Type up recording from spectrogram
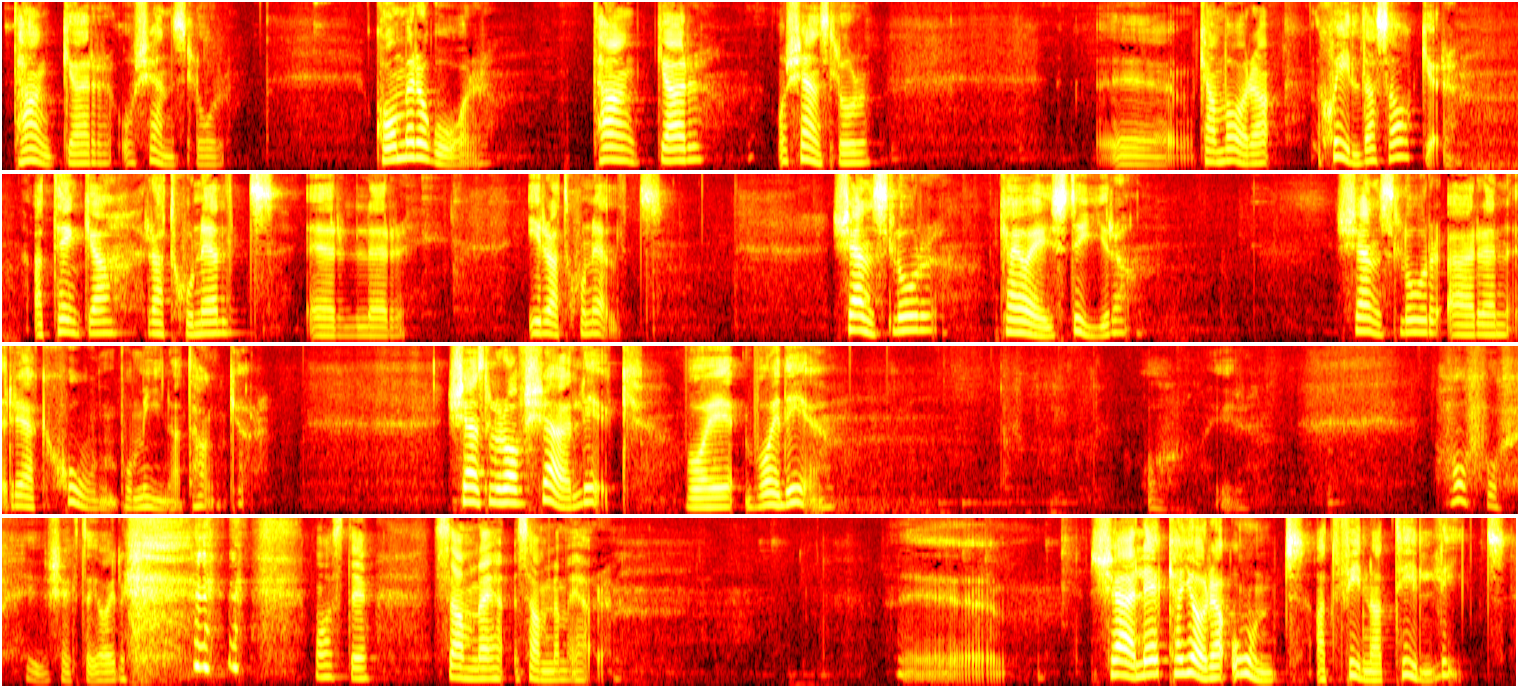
Tankar och känslor kommer och går. Tankar och känslor eh, kan vara skilda saker. Att tänka rationellt eller irrationellt. Känslor kan jag ej styra. Känslor är en reaktion på mina tankar. Känslor av kärlek, vad är, vad är det? Oh, ur- oh, oh, ursäkta, jag är måste samla, samla mig här. Eh, Kärlek kan göra ont att finna tillit.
